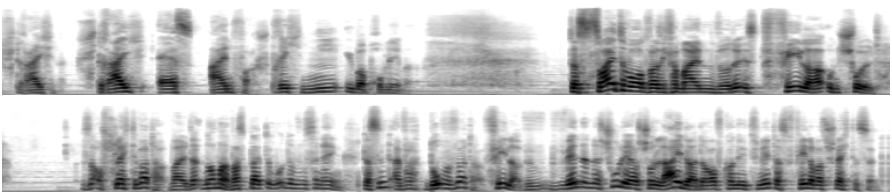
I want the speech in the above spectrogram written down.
streichen. Streich es einfach. Sprich nie über Probleme. Das zweite Wort, was ich vermeiden würde, ist Fehler und Schuld. Das sind auch schlechte Wörter, weil nochmal, was bleibt im Unterbewusstsein hängen? Das sind einfach doofe Wörter, Fehler. Wir werden in der Schule ja schon leider darauf konditioniert, dass Fehler was Schlechtes sind.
